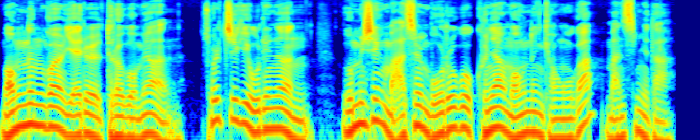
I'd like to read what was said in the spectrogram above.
먹는 걸 예를 들어보면 솔직히 우리는 음식 맛을 모르고 그냥 먹는 경우가 많습니다.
